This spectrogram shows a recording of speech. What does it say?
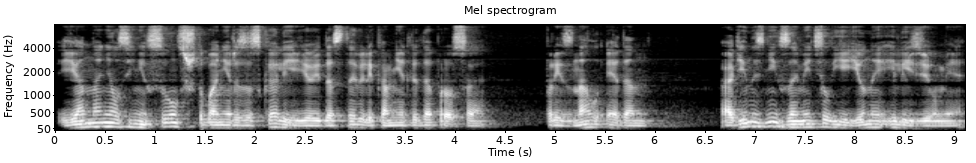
Я нанял Синих Солнц, чтобы они разыскали ее и доставили ко мне для допроса. Признал Эдан. Один из них заметил ее на Элизиуме.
